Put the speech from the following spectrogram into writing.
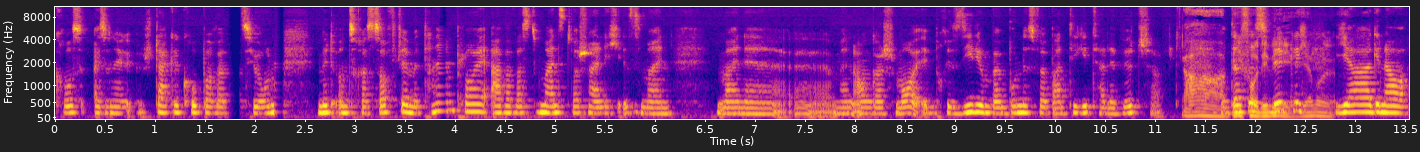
groß, also eine starke Kooperation mit unserer Software, mit Tanemploy. Aber was du meinst wahrscheinlich ist mein meine, äh, mein Engagement im Präsidium beim Bundesverband Digitale Wirtschaft. Ah, und das BVDW, ist wirklich, jawohl. ja genau,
